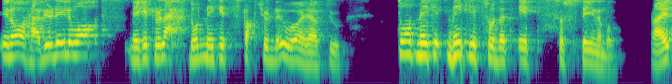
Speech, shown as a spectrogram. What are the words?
you know, have your daily walks, make it relaxed. Don't make it structured, oh, I have to. Don't make it, make it so that it's sustainable, right?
